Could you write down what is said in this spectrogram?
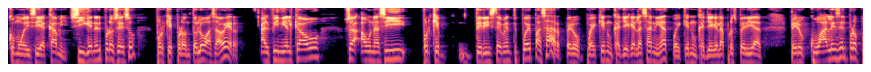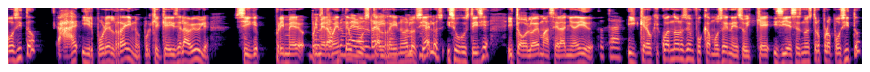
como decía Cami, sigue en el proceso porque pronto lo vas a ver. Al fin y al cabo, o sea, aún así, porque tristemente puede pasar, pero puede que nunca llegue la sanidad, puede que nunca llegue la prosperidad. Pero ¿cuál es el propósito? Ah, ir por el reino, porque ¿qué dice la Biblia? Sigue, primero, primeramente busca el reino, de los cielos y su justicia y todo lo demás será añadido. Total. Y creo que cuando nos enfocamos en eso y que y si ese es nuestro propósito,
